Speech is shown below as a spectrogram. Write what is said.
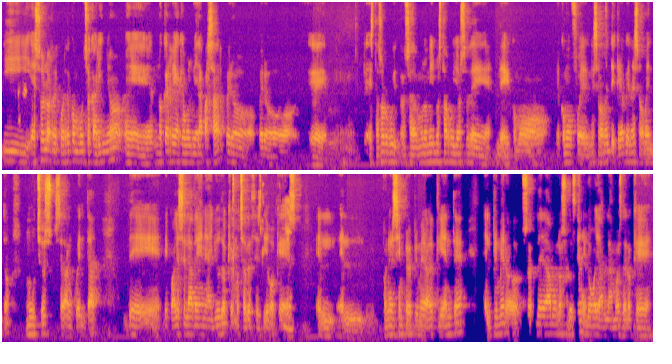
y eso lo recuerdo con mucho cariño. Eh, no querría que volviera a pasar, pero, pero eh, estás orgulloso, o sea, uno mismo está orgulloso de, de, cómo, de cómo fue en ese momento y creo que en ese momento muchos se dan cuenta de, de cuál es el ADN ayudo, que muchas veces digo que es el, el, poner siempre primero al cliente. El primero le damos la solución y luego ya hablamos de lo que,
